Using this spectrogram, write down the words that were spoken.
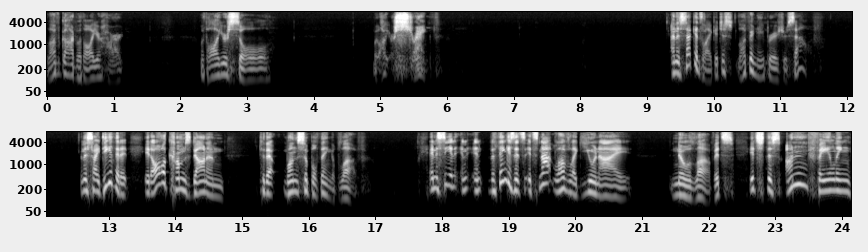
love God with all your heart, with all your soul, with all your strength. And the second's like it just love your neighbor as yourself. And this idea that it, it all comes down in, to that one simple thing of love. And you see, and, and the thing is, it's, it's not love like you and I know love. It's, it's this unfailing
